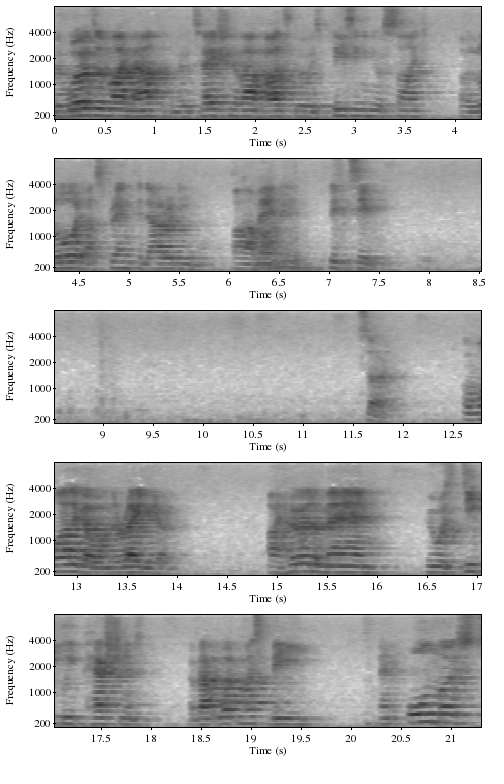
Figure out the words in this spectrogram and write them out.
the words of my mouth and the meditation of our hearts be always pleasing in your sight, O Lord, our strength and our Redeemer. Amen. Amen. Please be seated. So, a while ago on the radio, I heard a man who was deeply passionate about what must be an almost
